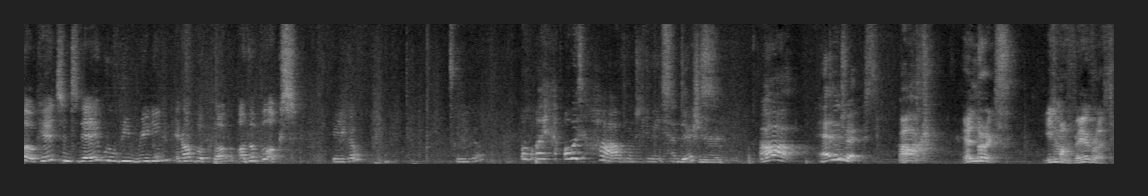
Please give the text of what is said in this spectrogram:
Hello kids, and today we'll be reading in our book club other books. Here you go. Here you go. Oh, I always have wanted to meet Hendrix. Ah, Hendrix. Ah, Hendrix. He's my favorite.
